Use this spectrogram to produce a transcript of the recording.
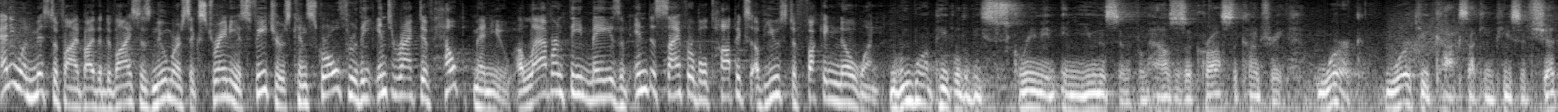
Anyone mystified by the device's numerous extraneous features can scroll through the interactive help menu, a labyrinthine maze of indecipherable topics of use to fucking no one. We want people to be screaming in unison from houses across the country. Work, work, you cocksucking piece of shit.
